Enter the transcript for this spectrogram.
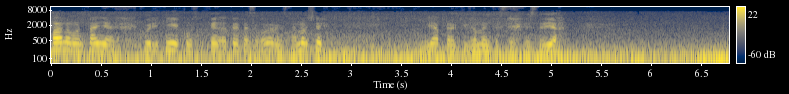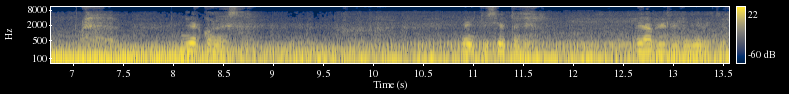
a la montaña Curiquín con sus atletas de esta noche, ya prácticamente este, este día, miércoles 27 de, de abril de 2022.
